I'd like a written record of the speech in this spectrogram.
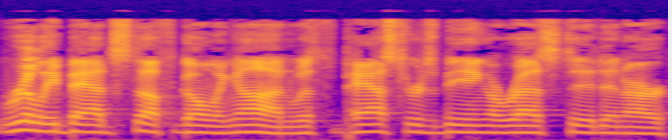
really bad stuff going on with pastors being arrested and our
